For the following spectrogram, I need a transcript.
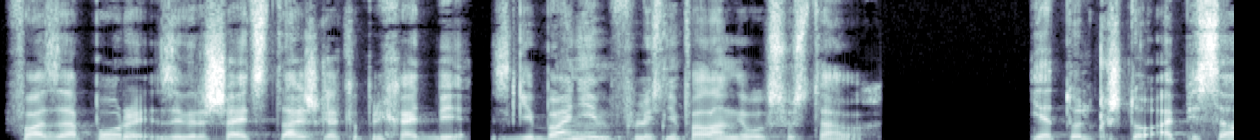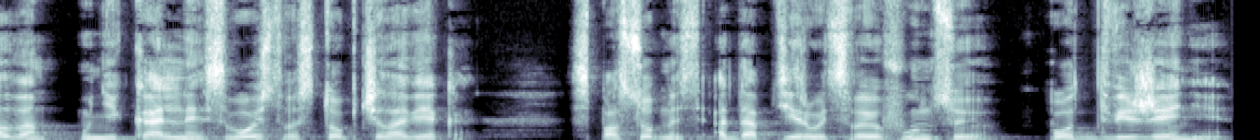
Фаза опоры завершается так же, как и при ходьбе, сгибанием в плюснефаланговых суставах. Я только что описал вам уникальное свойство стоп человека – способность адаптировать свою функцию под движение.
